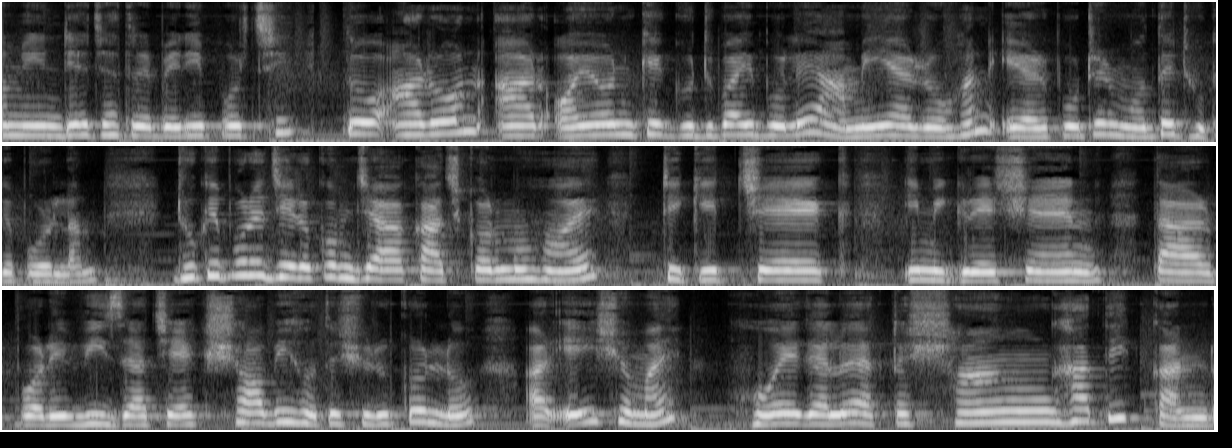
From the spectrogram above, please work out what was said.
আমি ইন্ডিয়ার যাত্রায় বেরিয়ে পড়ছি। তো আরন আর অয়নকে গুড বাই বলে আমি আর রোহান এয়ারপোর্টের মধ্যে ঢুকে পড়লাম। ঢুকে পড়ে যেরকম যা কাজকর্ম হয় টিকিট চেক ইমিগ্রেশন তারপরে ভিসা চেক সবই হতে শুরু করল। আর এই সময় হয়ে গেল একটা সাংঘাতিক কাণ্ড.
